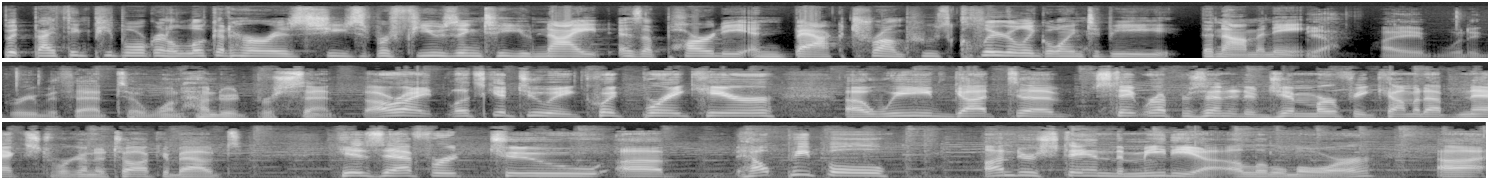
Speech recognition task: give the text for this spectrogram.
but I think people are going to look at her as she's refusing to unite as a party and back Trump, who's clearly going to be the nominee. Yeah, I would agree with that to 100%. All right, let's get to a quick break here. Uh, we've got uh, State Representative Jim Murphy coming up next. We're going to talk about his effort to uh, help people understand the media a little more. Uh,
